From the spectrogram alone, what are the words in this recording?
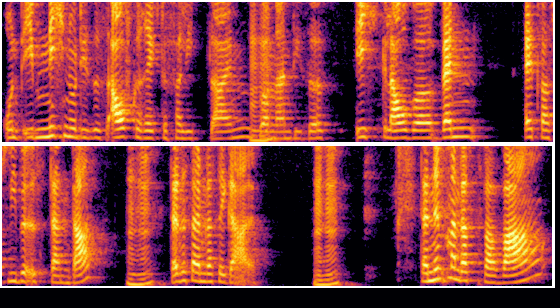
und eben nicht nur dieses aufgeregte Verliebtsein, mhm. sondern dieses, ich glaube, wenn etwas Liebe ist, dann das, mhm. dann ist einem das egal. Mhm. Dann nimmt man das zwar wahr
